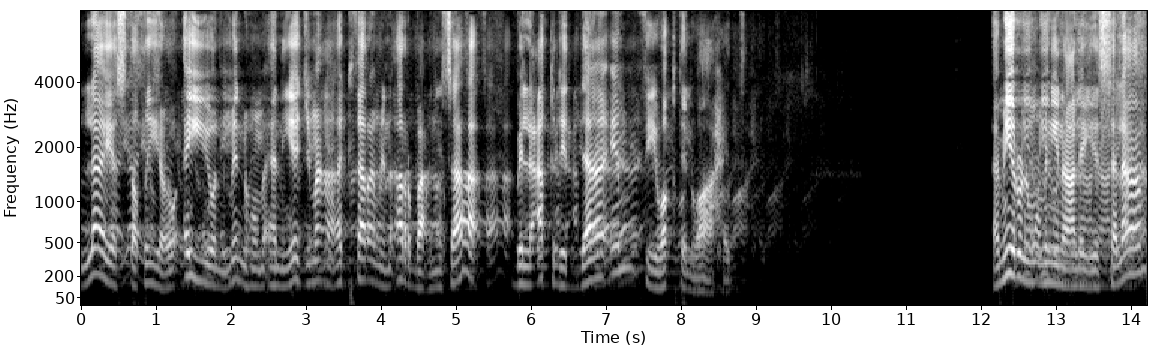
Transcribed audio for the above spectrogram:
لا يستطيع أي منهم أن يجمع أكثر من أربع نساء بالعقد الدائم في وقت واحد. أمير المؤمنين عليه السلام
